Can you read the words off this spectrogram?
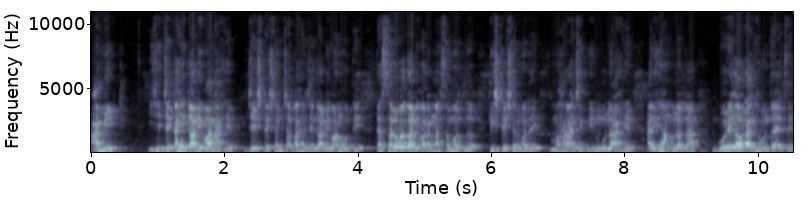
आम्ही हे जे काही गाडीवान आहेत जे स्टेशनच्या बाहेर जे गाडीवान होते त्या सर्व गाडीवानांना समजलं की स्टेशनमध्ये महाराची तीन मुलं आहेत आणि ह्या मुलांना गोरेगावला घेऊन जायचंय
